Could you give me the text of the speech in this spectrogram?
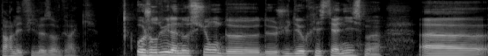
par les philosophes grecs. Aujourd'hui, la notion de, judéo-christianisme euh,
